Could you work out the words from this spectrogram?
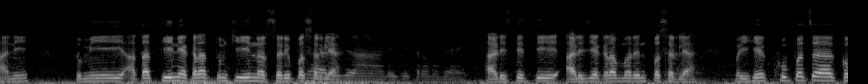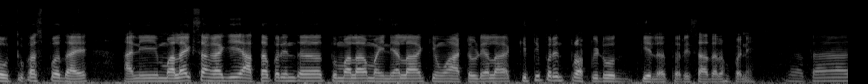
आणि तुम्ही आता तीन एकरात तुमची ही नर्सरी पसरल्या. अडीच आहे. ते ती अडीच एकरापर्यंत पसरल्या. म्हणजे हे खूपच कौतुकास्पद आहे. आणि मला एक सांगा की आतापर्यंत तुम्हाला महिन्याला किंवा आठवड्याला कितीपर्यंत प्रॉफिट होत गेलं तरी साधारणपणे? आता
